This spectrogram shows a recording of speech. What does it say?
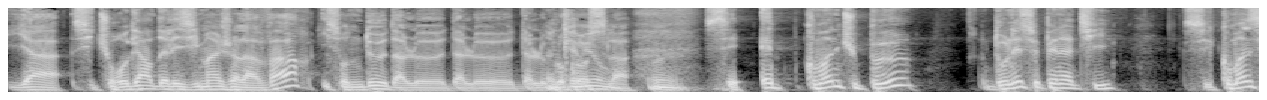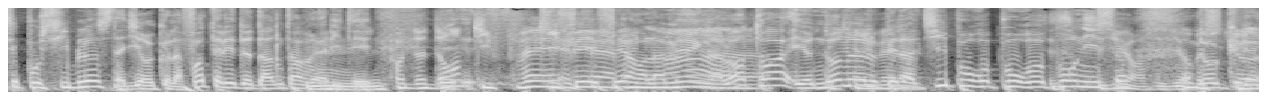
il y a, si tu regardes les images à la VAR, ils sont deux dans le, dans le, dans le blocos là. Ouais. C'est, eh, comment tu peux donner ce penalty? C'est, comment c'est possible? C'est-à-dire que la faute, elle est dedans, en réalité. Une faute de Dante Et- qui fait, Qui fait faire la main main, à l'autre et on euh, donne le penalty pour, pour, C'est- pour c'est Nice. dur, c'est dur. Donc, c'est- euh,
